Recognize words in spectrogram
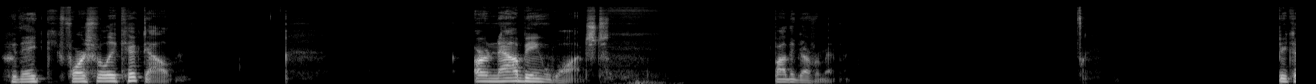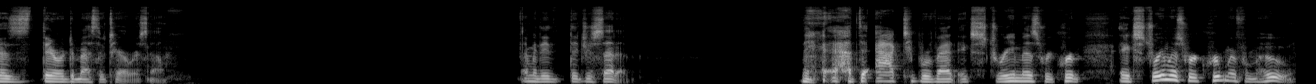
who they forcefully kicked out are now being watched by the government. Because they're domestic terrorists now. I mean, they, they just said it. They have to act to prevent extremist recruit extremist recruitment from who?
